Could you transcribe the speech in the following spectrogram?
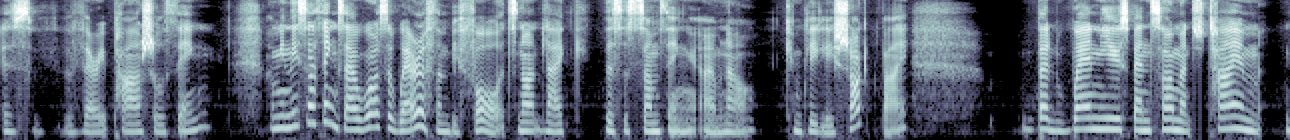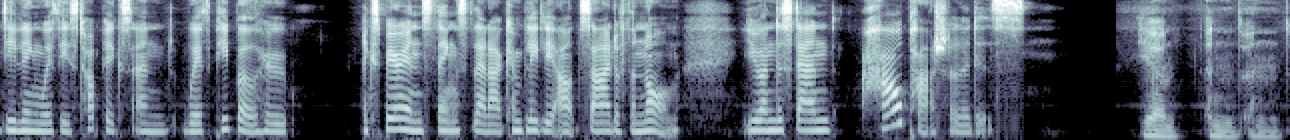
is a very partial thing. I mean, these are things I was aware of them before. It's not like this is something I'm now completely shocked by. But when you spend so much time dealing with these topics and with people who experience things that are completely outside of the norm, you understand how partial it is. Yeah, and, and and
